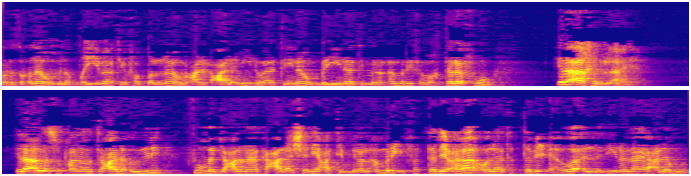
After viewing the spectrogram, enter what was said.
wrazaqnaahum min alayibaati fadalnaahum cala alcaalamiin waaataynaahum bayinaati min alamri fama اkhtalafuu ila akhiri laaya ilaa alla subxaanahu watacaala uu yihi uma jacalnaaka calaa shariicati min alamri fatabichaa walaa tattabic ahwaa aladiina laa yaclamuun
